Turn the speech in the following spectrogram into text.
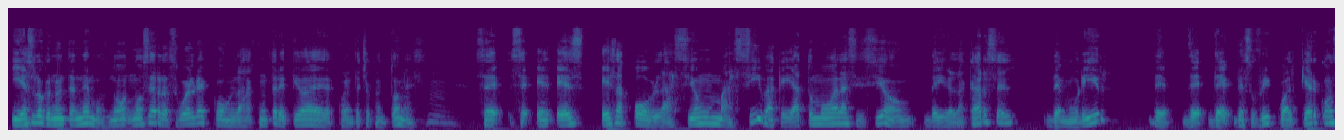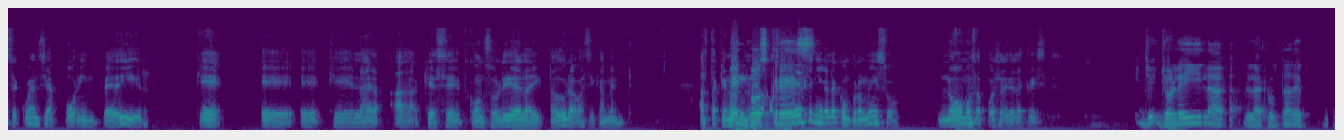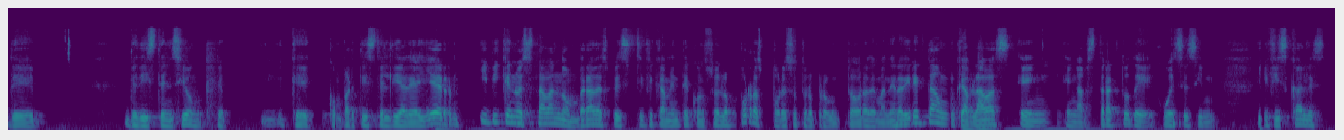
Y eso es lo que no entendemos, no, no se resuelve con la Junta Directiva de 48 cantones. se, e, es esa población masiva que ya tomó la decisión de ir a la cárcel, de morir, de, sufrir cualquier consecuencia por impedir que, eh, eh, que, la, que se consolide la dictadura, básicamente. Hasta que no tengamos ese nivel de compromiso, no vamos a poder salir de la crisis. Yo, leí la, ruta de, de, distensión que, que, compartiste el día de ayer y vi que no estaba nombrada específicamente Consuelo Porras, por eso te lo pregunto ahora de manera directa, aunque hablabas en, en abstracto de jueces y, y fiscales.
